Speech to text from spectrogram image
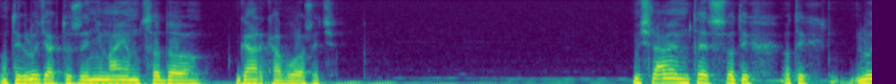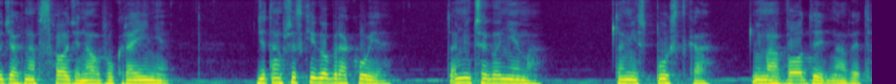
O tych ludziach, którzy nie mają co do garka włożyć. Myślałem też o tych, o tych ludziach na wschodzie, na, w Ukrainie, gdzie tam wszystkiego brakuje. Tam niczego nie ma. Tam jest pustka, nie ma wody nawet.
